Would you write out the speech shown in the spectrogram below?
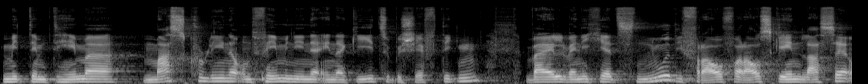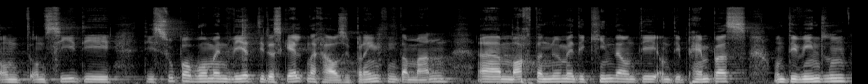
mit dem Thema maskuliner und femininer Energie zu beschäftigen weil wenn ich jetzt nur die Frau vorausgehen lasse und, und sie die, die Superwoman wird, die das Geld nach Hause bringt und der Mann äh, macht dann nur mehr die Kinder und die, und die Pampers und die Windeln,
